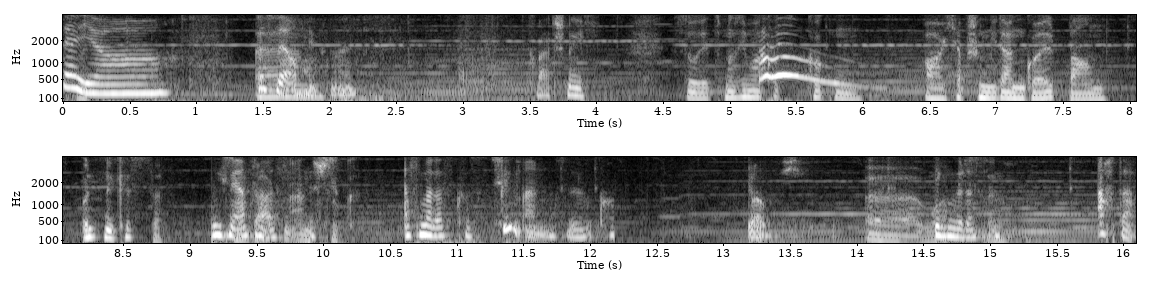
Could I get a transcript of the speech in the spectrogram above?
Ja, ja. Das wäre auch Ähm. nichts Neues. Quatsch nicht. So, jetzt muss ich mal kurz gucken. Oh, ich habe schon wieder einen Goldbarn. Und eine Kiste. Ich mir erstmal das, erstmal das Kostüm an, was wir bekommen. Glaube ich. Äh, wo Kriegen wir das denn? Ach da,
